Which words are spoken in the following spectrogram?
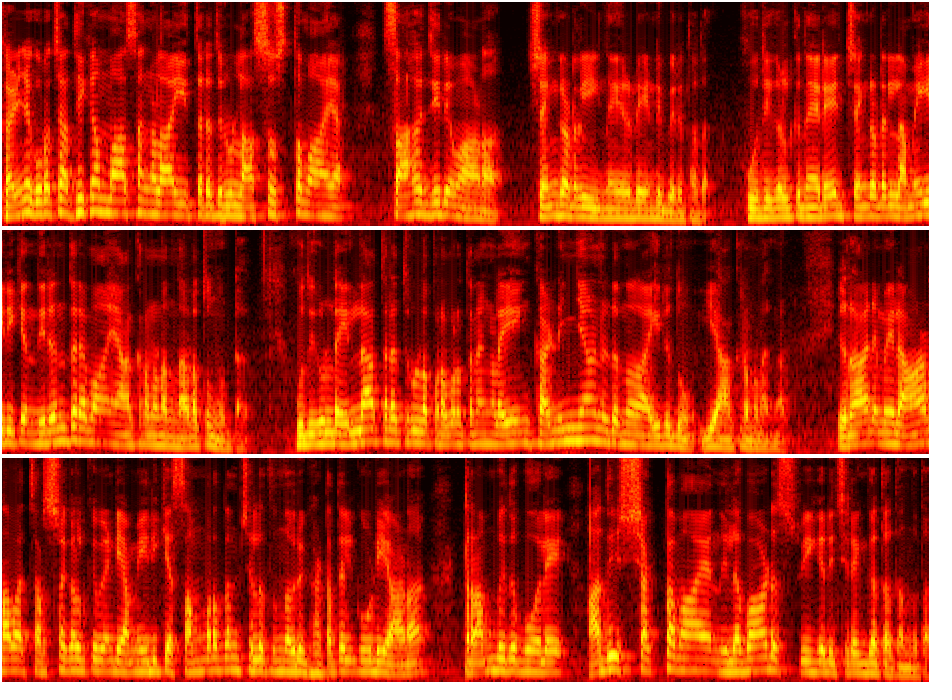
കഴിഞ്ഞ കുറച്ചധികം മാസങ്ങളായി ഇത്തരത്തിലുള്ള അസ്വസ്ഥമായ സാഹചര്യമാണ് ചെങ്കടലിൽ നേരിടേണ്ടി വരുന്നത്. ഹൂതികൾക്ക് നേരെ ചെങ്കടലിൽ അമേരിക്ക നിരന്തരമായ ആക്രമണം നടത്തുന്നുണ്ട്. ഹൂതികളുടെ എല്ലാ തരത്തിലുള്ള പ്രവർത്തനങ്ങളെയും കടിഞ്ഞാണിടുന്നതായിരുന്നു ഈ ആക്രമണങ്ങൾ. ഇറാന് മേൽ ആണവ ചർച്ചകൾക്ക് വേണ്ടി അമേരിക്ക സമ്മർദ്ദം ചെലുത്തുന്ന ഒരു ഘട്ടത്തിൽ കൂടിയാണ് ട്രംപ് ഇതുപോലെ അതിശക്തമായ നിലപാട് സ്വീകരിച്ച് രംഗത്തെത്തുന്നത്.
